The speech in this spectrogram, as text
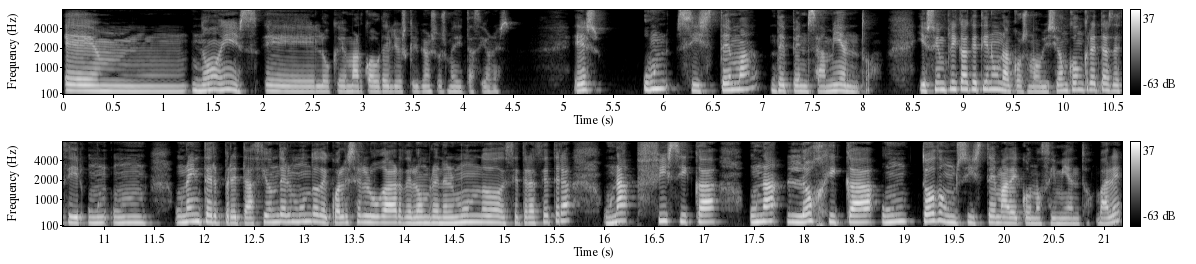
em, no es eh, lo que Marco Aurelio escribió en sus meditaciones. Es un sistema de pensamiento. Y eso implica que tiene una cosmovisión concreta, es decir, una interpretación del mundo, de cuál es el lugar del hombre en el mundo, etcétera, etcétera, una física, una lógica, un, todo un sistema de conocimiento, ¿vale?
